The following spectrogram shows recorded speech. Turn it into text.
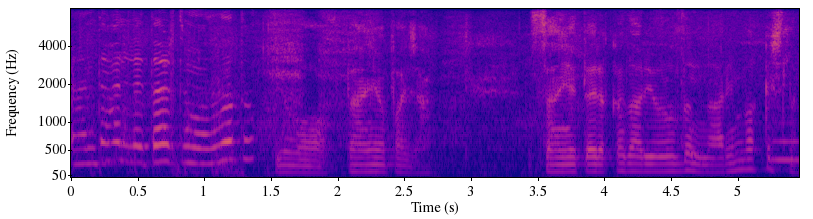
Ben de hallederdim anladım. Yok ben yapacağım. Sen yeteri kadar yoruldun narin bakışlı.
